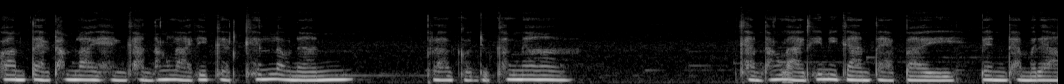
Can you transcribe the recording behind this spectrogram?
ความแตกทำลายแห่งขันทั้งหลายที่เกิดขึ้นเหล่านั้น ปรากฏอยู่ข้างหน้า ขันทั้งหลายที่มีการแตกไปเป็นธรรมดา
